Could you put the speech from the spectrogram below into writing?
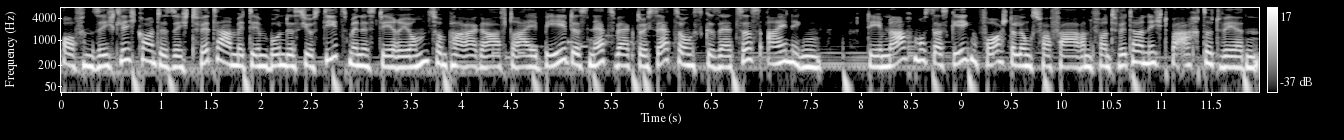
Offensichtlich konnte sich Twitter mit dem Bundesjustizministerium zum Paragraph 3b des Netzwerkdurchsetzungsgesetzes einigen. Demnach muss das Gegenvorstellungsverfahren von Twitter nicht beachtet werden.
